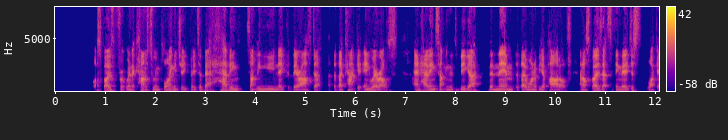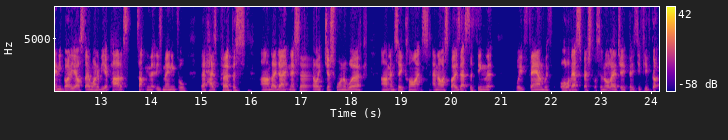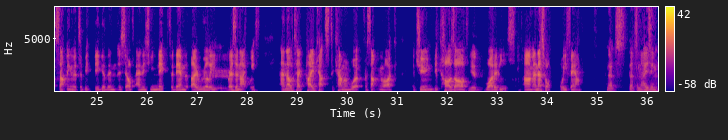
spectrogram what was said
I suppose for, when it comes to employing a GP, it's about having something unique that they're after that they can't get anywhere else and having something that's bigger than them that they want to be a part of. And I suppose that's the thing. They're just like anybody else. They want to be a part of something that is meaningful, that has purpose. Um, they don't necessarily just want to work um, and see clients. And I suppose that's the thing that we've found with all of our specialists and all our GPs. If you've got something that's a bit bigger than yourself and is unique for them that they really mm. resonate with, and they'll take pay cuts to come and work for something like Atune because of yep. what it is. Um, and that's what we found. That's that's amazing,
